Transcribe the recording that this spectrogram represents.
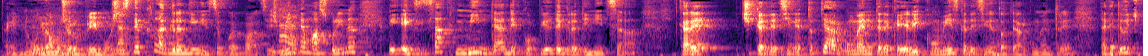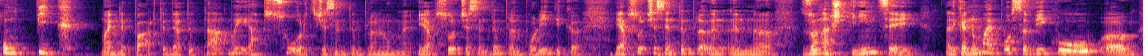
Păi nu, nu, eu am cerut primul. Da. Și suntem ca la grădiniță, bărbații. Da. Și mintea masculină e exact mintea de copil de grădiniță, care ci că deține toate argumentele, că el e convins că deține toate argumentele, dacă te uiți un pic mai departe de atâta, băi, e absurd ce se întâmplă în lume, e absurd ce se întâmplă în politică, e absurd ce se întâmplă în, în uh, zona științei. Adică nu mai poți să vii cu, uh,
